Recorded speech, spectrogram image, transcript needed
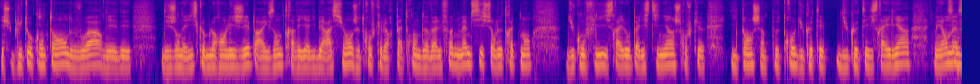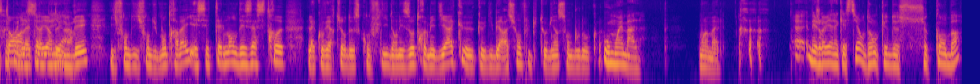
Et je suis plutôt content de voir des, des, des journalistes comme Laurent Léger, par exemple, travailler à Libération. Je trouve que leur patron de Valfon, même si sur le traitement du conflit israélo-palestinien, je trouve que il penche un peu trop du côté du côté israélien, mais en même temps, à l'intérieur de l'UB, ils font ils font du bon travail et c'est tellement désastreux la couverture de ce conflit dans les autres médias que, que Libération plutôt bien son boulot. Quoi. Ou moins mal. Moins mal. Euh, mais je reviens à la question donc de ce combat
